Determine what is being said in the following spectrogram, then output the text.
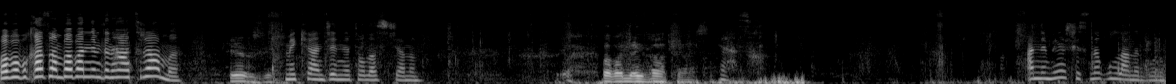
Baba bu kazan babaannemden hatıra mı? He kızım. Mekan cennet olası canım. Babaannen hatırası. Yazık. Annem her şeysinde kullanır bunu.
